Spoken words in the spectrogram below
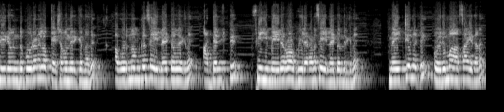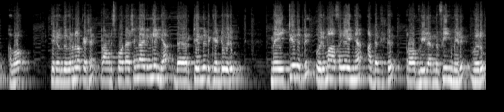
തിരുവനന്തപുരമാണ് ലൊക്കേഷൻ വന്നിരിക്കുന്നത്. അവിടുന്ന് നമുക്ക് സെയിലിനായിട്ട് വന്നിരിക്കുന്നത് അഡൽട്ട് ഫീമെയിൽ റോഡ് വീലറാണ് സെയിലിനായിട്ട് വന്നിരിക്കുന്നത് മെയ്റ്റ് ചെയ്തിട്ട് ഒരു മാസമായതാണ് അപ്പോൾ തിരുവനന്തപുരം ലൊക്കേഷൻ ട്രാൻസ്പോർട്ടേഷൻ കാര്യങ്ങളില്ല. ഡയറക്റ്റ് നിന്ന് എടുക്കേണ്ടി വരും. മെയ്റ്റ് ചെയ്തിട്ട് ഒരു മാസം കഴിഞ്ഞ അഡൽട്ട് റോഡ് വീലറിന്റെ ഫീമെയിൽ വെറും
